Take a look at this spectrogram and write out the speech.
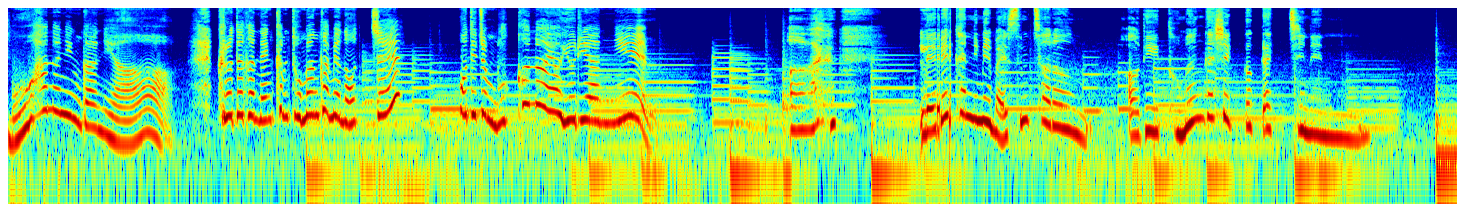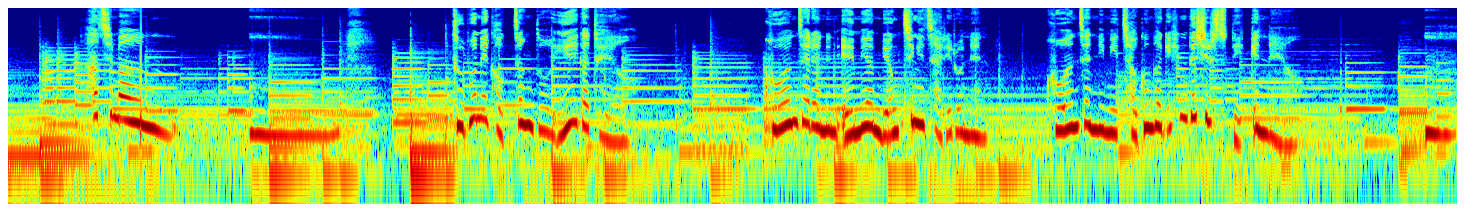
뭐 하는 인간이야? 그러다가 냉큼 도망가면 어째? 어디 좀 묶어놔요, 유리아님. 아, 레베카님의 말씀처럼 어디 도망가실 것 같지는... 하지만... 음... 두 분의 걱정도 이해가 돼요. 구원자라는 애매한 명칭의 자리로는 구원자님이 적응하기 힘드실 수도 있겠네요. 음...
